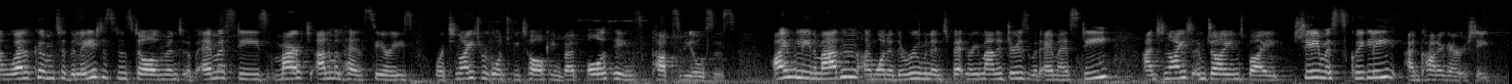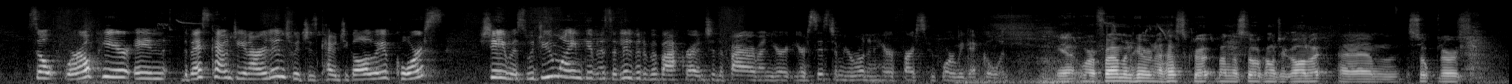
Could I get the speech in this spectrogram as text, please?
and welcome to the latest instalment of MSD's March Animal Health Series, where tonight we're going to be talking about all things coccidiosis. I'm Helena Madden, I'm one of the ruminant veterinary managers with MSD, and tonight I'm joined by Seamus Quigley and Conor Geraghty. So we're up here in the best county in Ireland, which is County Galway, of course. Seamus, would you mind giving us a little bit of a background to the farm and your, your system you're running here first before we get going? Yeah, we're farming here in the Ahascragh, Ballinasloe, County Galway. Um, sucklers,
